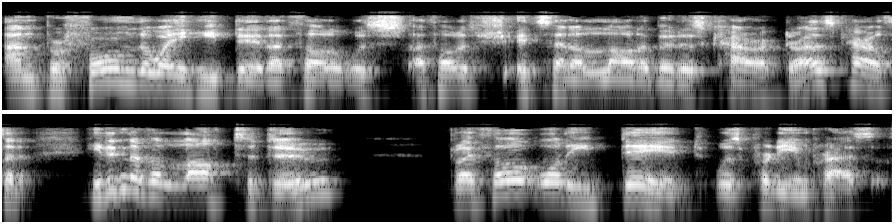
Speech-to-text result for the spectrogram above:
and perform the way he did, I thought it was, I thought it, it said a lot about his character. As Karl said, he didn't have a lot to do, but I thought what he did was pretty impressive.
